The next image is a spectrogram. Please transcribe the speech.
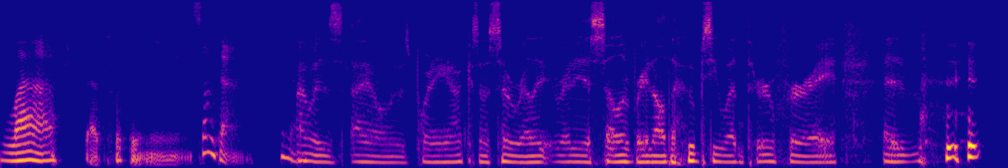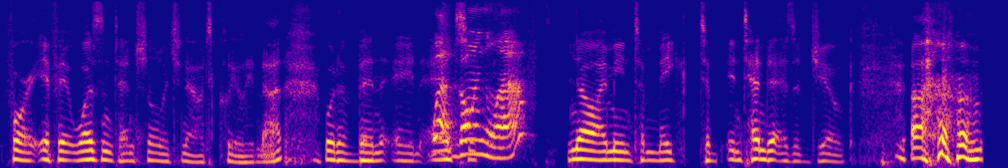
left, that's what they mean sometimes. You know. I was I only was pointing out because I was so ready ready to celebrate all the hoops you went through for a, a for if it was intentional, which now it's clearly not, would have been an what, answer. going left? No, I mean to make to intend it as a joke, um,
